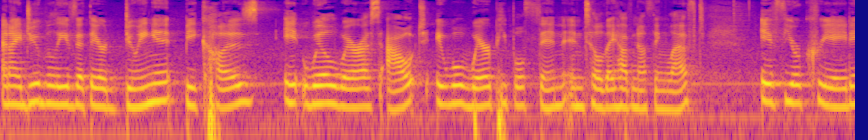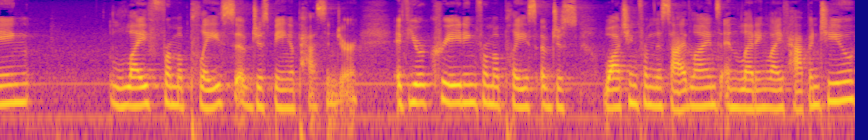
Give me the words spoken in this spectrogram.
And I do believe that they're doing it because it will wear us out. It will wear people thin until they have nothing left. If you're creating life from a place of just being a passenger. If you're creating from a place of just watching from the sidelines and letting life happen to you,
